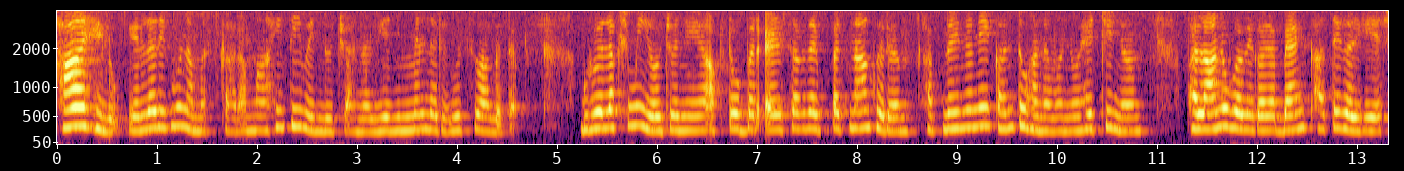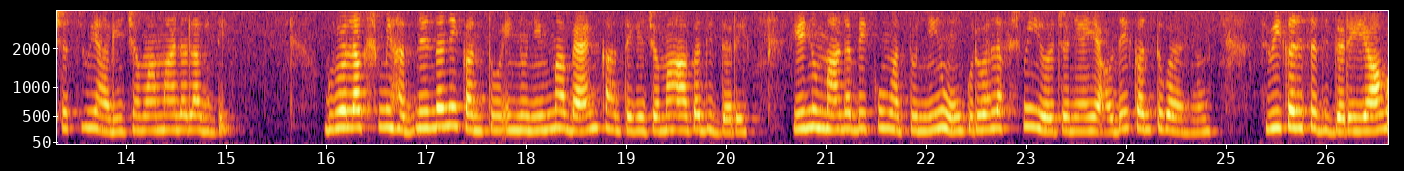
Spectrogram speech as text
ಹಾಯ್ ಹೆಲೋ ಎಲ್ಲರಿಗೂ ನಮಸ್ಕಾರ. ಮಾಹಿತಿ ಬಿಂದು ಚಾನಲ್ಗೆ ನಿಮ್ಮೆಲ್ಲರಿಗೂ ಸ್ವಾಗತ. ಗೃಹಲಕ್ಷ್ಮಿ ಯೋಜನೆಯ ಅಕ್ಟೋಬರ್ ಎರಡು ಸಾವಿರದ ಇಪ್ಪತ್ತ್ನಾಲ್ಕರ ಹದಿನೈದನೇ ಕಂತು ಹಣವನ್ನು ಹೆಚ್ಚಿನ ಫಲಾನುಭವಿಗಳ ಬ್ಯಾಂಕ್ ಖಾತೆಗಳಿಗೆ ಯಶಸ್ವಿಯಾಗಿ ಜಮಾ ಮಾಡಲಾಗಿದೆ. ಗೃಹಲಕ್ಷ್ಮಿ ಹದಿನೈದನೇ ಕಂತು ಇನ್ನು ನಿಮ್ಮ ಬ್ಯಾಂಕ್ ಖಾತೆಗೆ ಜಮಾ ಆಗದಿದ್ದರೆ ಏನು ಮಾಡಬೇಕು ಮತ್ತು ನೀವು ಗೃಹಲಕ್ಷ್ಮಿ ಯೋಜನೆಯ ಯಾವುದೇ ಕಂತುಗಳನ್ನು ಸ್ವೀಕರಿಸದಿದ್ದರೆ ಯಾವ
